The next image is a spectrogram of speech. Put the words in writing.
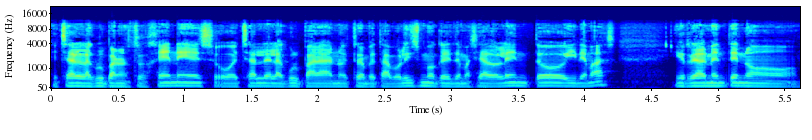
echarle la culpa a nuestros genes o echarle la culpa a nuestro metabolismo que es demasiado lento y demás. Y realmente no,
